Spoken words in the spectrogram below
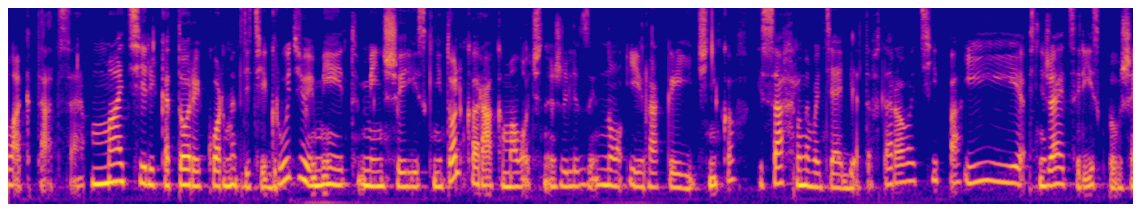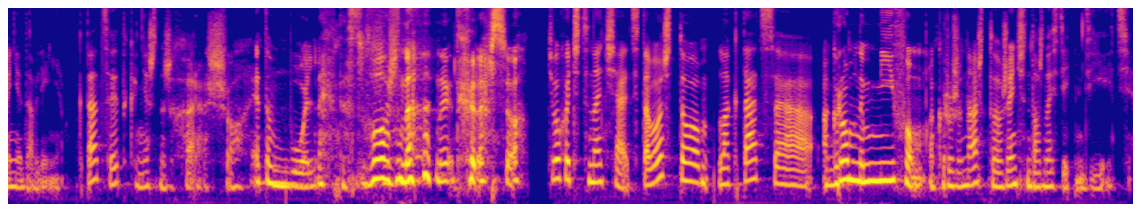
лактация. Матери, которые кормят детей грудью, имеют меньший риск не только рака молочной железы, но и рака яичников, и сахарного диабета второго типа, и снижается риск повышения давления. Лактация это, конечно же, хорошо. Это больно, это сложно, но это хорошо. Чего хочется начать? С того, что лактация огромным мифом окружена, что женщина должна сидеть на диете.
